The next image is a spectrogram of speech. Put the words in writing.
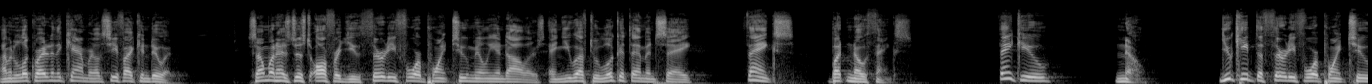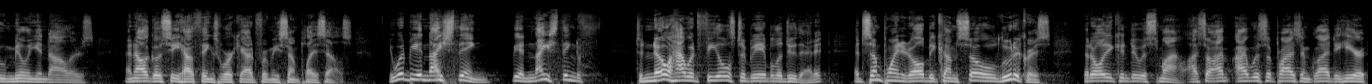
I'm going to look right in the camera. Let's see if I can do it. Someone has just offered you $34.2 million, and you have to look at them and say, thanks, but no thanks. Thank you, no. You keep the $34.2 million, and I'll go see how things work out for me someplace else. It would be a nice thing, be a nice thing to, to know how it feels to be able to do that. It, at some point, it all becomes so ludicrous that all you can do is smile. So I, I was surprised. I'm glad to hear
